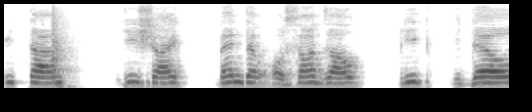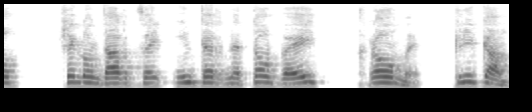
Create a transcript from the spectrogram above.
Witam. Dzisiaj będę osadzał plik wideo w przeglądarce internetowej Chrome. Klikam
